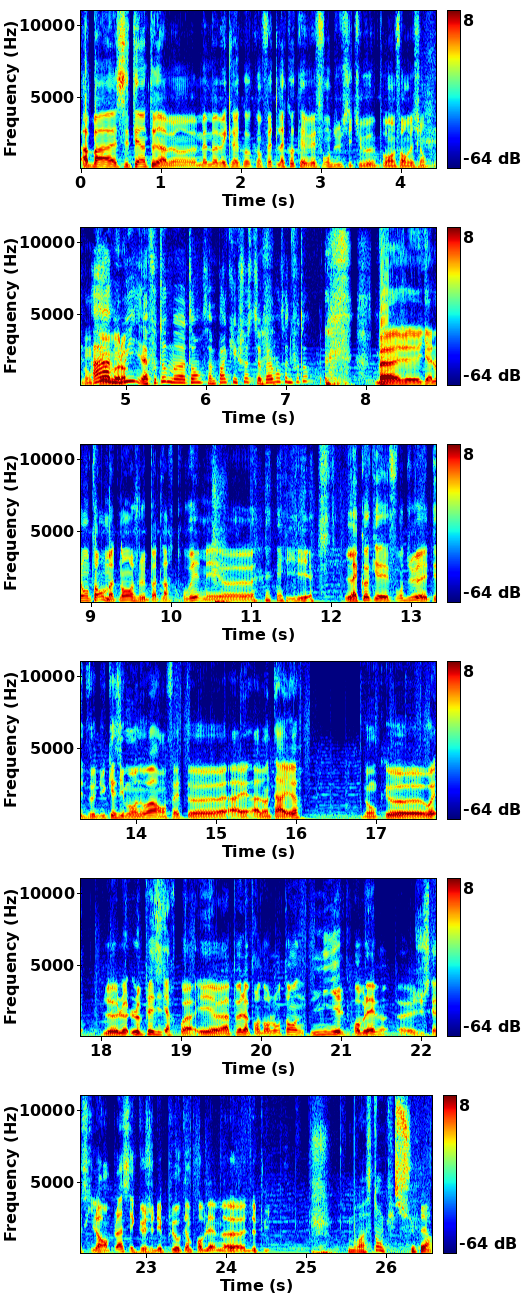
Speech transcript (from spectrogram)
Ah bah c'était intenable, hein. même avec la coque. En fait, la coque avait fondu si tu veux, pour information. Donc Ah, euh, mais voilà. oui, la photo me. Attends, ça me parle quelque chose. Tu as pas montré une photo? Bah il y a longtemps, maintenant je vais pas te la retrouver, mais euh, la coque avait fondu, elle était devenue quasiment noire en fait euh, à, à l'intérieur. Donc euh, ouais, le, le- le plaisir quoi. Et euh, Apple a pendant longtemps nié le problème euh, jusqu'à ce qu'il le remplace et que je n'ai plus aucun problème euh, depuis. Bon, stonk. Super.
